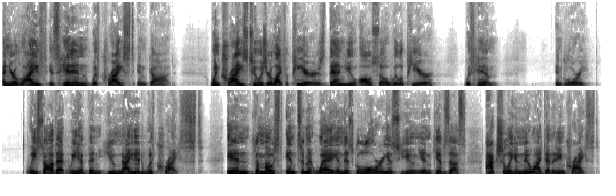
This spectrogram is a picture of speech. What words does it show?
and your life is hidden with Christ in God. When Christ, who is your life, appears, then you also will appear with him in glory. We saw that we have been united with Christ in the most intimate way, in this glorious union, gives us actually a new identity in Christ.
